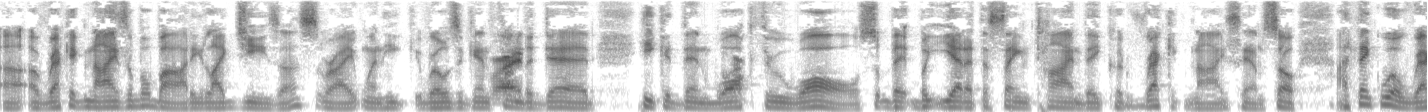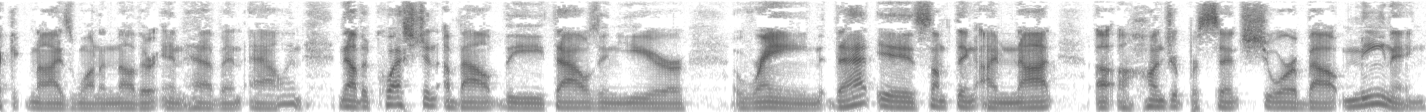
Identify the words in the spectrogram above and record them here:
uh, a recognizable body like Jesus, right? When he rose again right. from the dead, he could then walk through walls, but, but yet at the same time, they could recognize him. So I think we'll recognize one another in heaven, Alan. Now, the question about the thousand year reign, that is something I'm not a hundred percent sure about. Meaning,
